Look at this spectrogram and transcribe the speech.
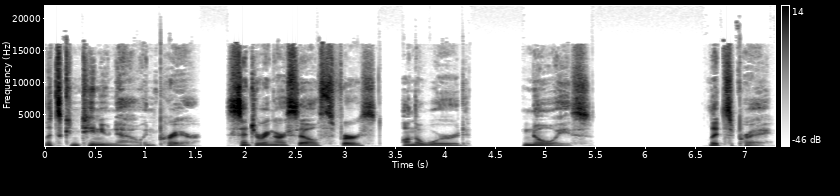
Let's continue now in prayer, centering ourselves first on the word noise. Let's pray.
